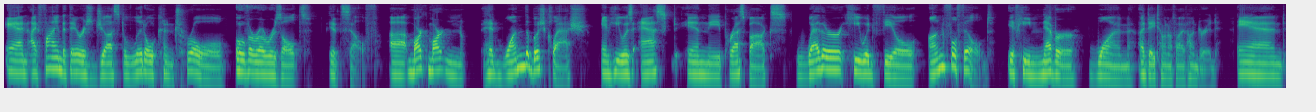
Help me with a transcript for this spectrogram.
And I find that there is just little control over a result itself. Uh, Mark Martin had won the Busch Clash, and he was asked in the press box whether he would feel unfulfilled if he never won a Daytona 500. And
